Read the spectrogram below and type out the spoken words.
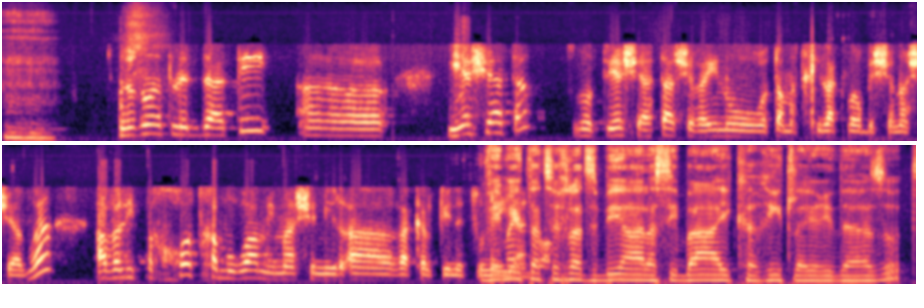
כן. Mm-hmm. זאת אומרת, לדעתי, יש האטה, זאת אומרת, יש האטה שראינו אותה מתחילה כבר בשנה שעברה, אבל היא פחות חמורה ממה שנראה רק על פי נתוני ינואר. ואם היית צריך להצביע על הסיבה העיקרית לירידה הזאת?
